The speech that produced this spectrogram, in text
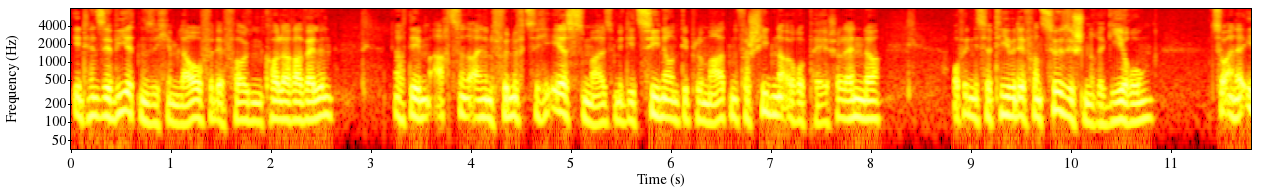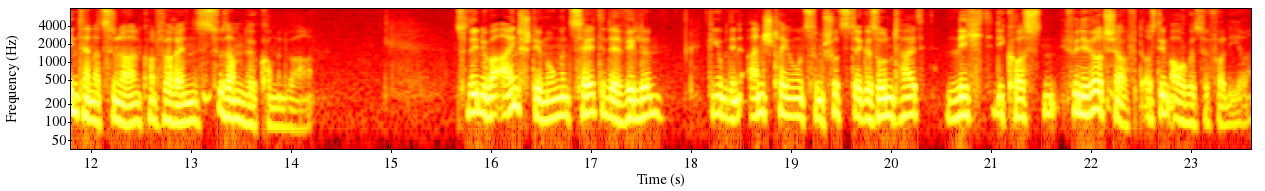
intensivierten sich im Laufe der folgenden Cholerawellen, nachdem 1851 erstmals Mediziner und Diplomaten verschiedener europäischer Länder auf Initiative der französischen Regierung zu einer internationalen Konferenz zusammengekommen waren. Zu den Übereinstimmungen zählte der Wille, gegenüber den Anstrengungen zum Schutz der Gesundheit nicht die Kosten für die Wirtschaft aus dem Auge zu verlieren.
